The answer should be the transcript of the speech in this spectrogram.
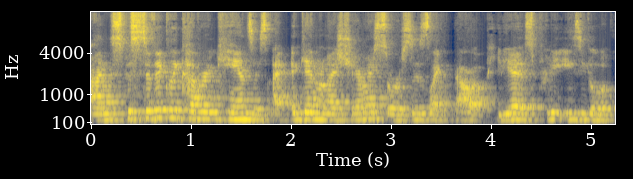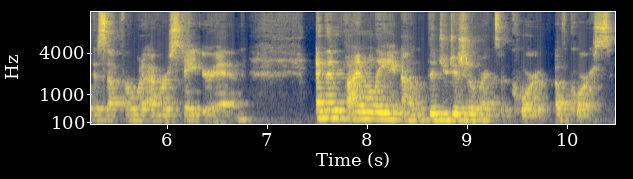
I'm specifically covering Kansas. I, again, when I share my sources like Ballotpedia, it's pretty easy to look this up for whatever state you're in. And then finally, um, the judicial branch of court, of course.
